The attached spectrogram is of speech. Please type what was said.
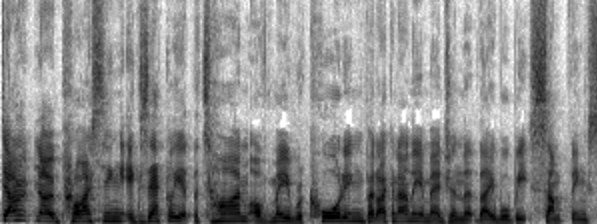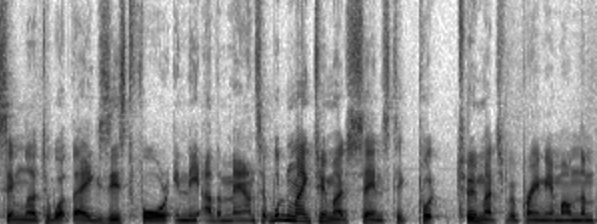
don't know pricing exactly at the time of me recording, but I can only imagine that they will be something similar to what they exist for in the other mounts. It wouldn't make too much sense to put too much of a premium on them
